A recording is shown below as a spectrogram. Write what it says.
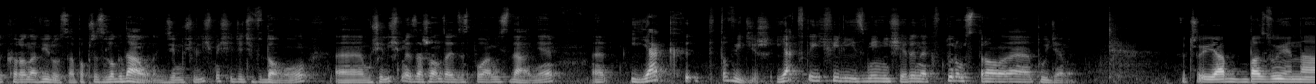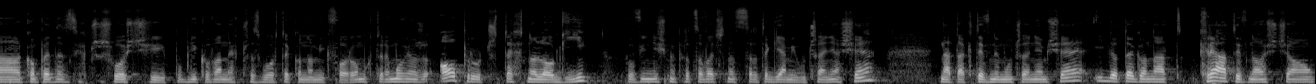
e, koronawirusa, poprzez lockdowny, gdzie musieliśmy siedzieć w domu, e, musieliśmy zarządzać zespołami zdalnie. I jak ty to widzisz? Jak w tej chwili zmieni się rynek, w którą stronę pójdziemy? Znaczy, ja bazuję na kompetencjach przyszłości publikowanych przez World Economic Forum, które mówią, że oprócz technologii powinniśmy pracować nad strategiami uczenia się, nad aktywnym uczeniem się i do tego nad kreatywnością,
